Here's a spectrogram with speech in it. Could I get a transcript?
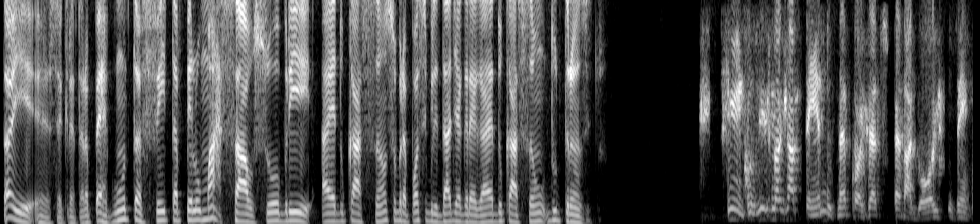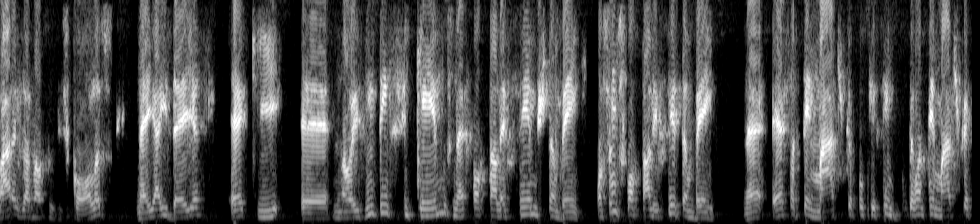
Tá aí, é, secretária, pergunta feita pelo Marçal sobre a educação, sobre a possibilidade de agregar a educação do trânsito. Sim, inclusive nós já temos né, projetos pedagógicos em várias das nossas escolas, né, e a ideia é que é, nós intensifiquemos, né, fortalecemos também, possamos fortalecer também né, essa temática, porque sim, é uma temática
